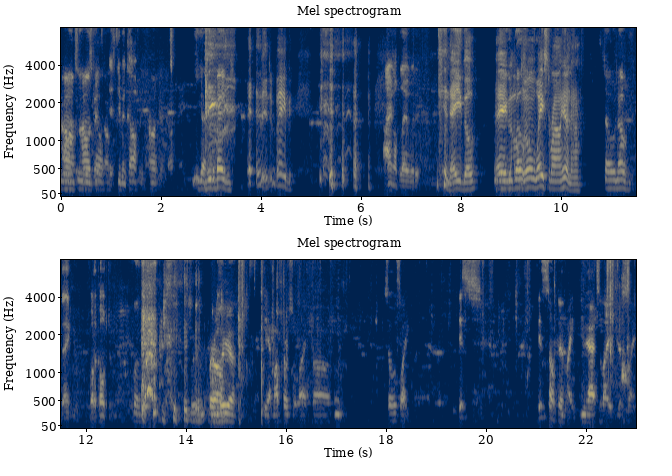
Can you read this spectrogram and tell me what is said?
I don't- I It's keeping coffee. you got he the baby. the baby. I ain't gonna play with it. there you go. There you go. We don't waste around here now. So no. Thank you for the culture. For, But, um, but yeah. Yeah, my personal life. Uh, so it's like it's it's something like you had to like just like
